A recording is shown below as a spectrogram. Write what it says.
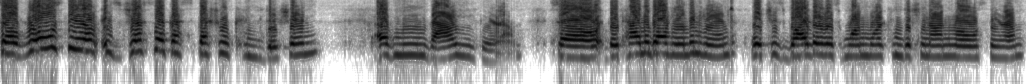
So Rolle's theorem is just like a special condition of mean value theorem. So they kind of go hand in hand, which is why there was one more condition on Rolle's theorem.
